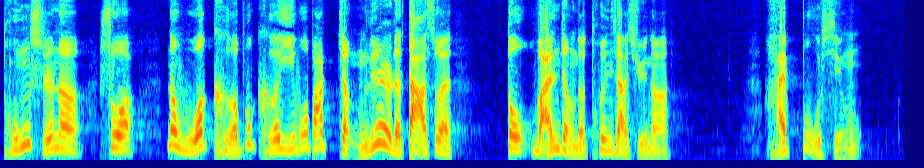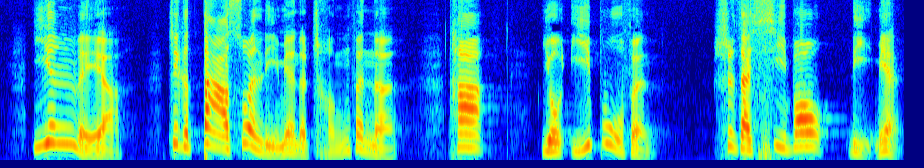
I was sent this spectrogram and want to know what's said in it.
同时呢，说那我可不可以我把整粒儿的大蒜都完整的吞下去呢？还不行。因为啊，这个大蒜里面的成分呢，它有一部分是在细胞里面，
